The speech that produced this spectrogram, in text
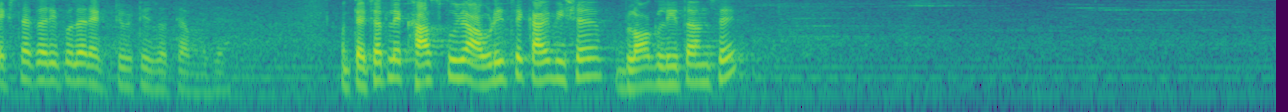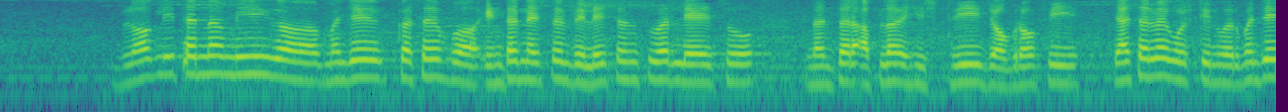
एक्स्ट्रा करिक्युलर ॲक्टिव्हिटीज होत्या माझ्या. त्याच्यातले खास तुझ्या आवडीचे काय विषय? ब्लॉग लिहितांचे? ब्लॉग लिहिताना मी म्हणजे कसं इंटरनॅशनल रिलेशन्सवर लिहायचो नंतर आपलं हिस्ट्री जॉग्रॉफी या सर्व गोष्टींवर. म्हणजे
